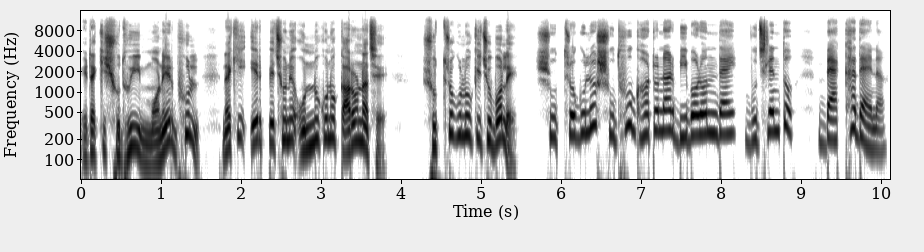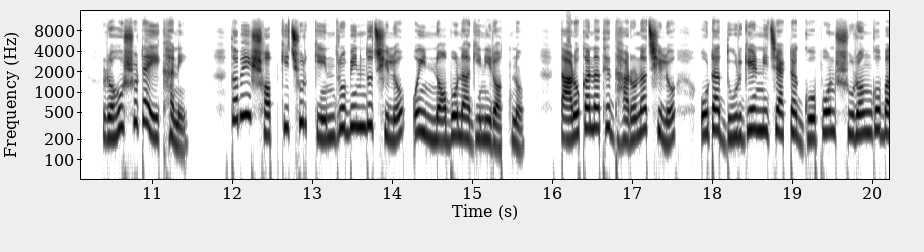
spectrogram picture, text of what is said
এটা কি শুধুই মনের ভুল নাকি এর পেছনে অন্য কোনো কারণ আছে? সূত্রগুলো কিছু বলে। সূত্রগুলো শুধু ঘটনার বিবরণ দেয় বুঝলেন তো? ব্যাখ্যা দেয় না। রহস্যটা এখানে তবে এই সবকিছুর কেন্দ্রবিন্দু ছিল ওই নবনাগিনী রত্ন। তারকানাথের ধারণা ছিল ওটা দুর্গের নিচে একটা গোপন সুরঙ্গ বা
